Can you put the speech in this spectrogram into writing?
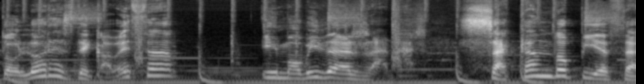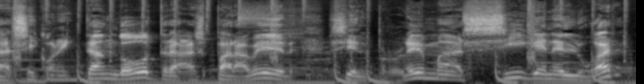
dolores de cabeza y movidas raras. Sacando piezas y conectando otras para ver si el problema sigue en el lugar,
